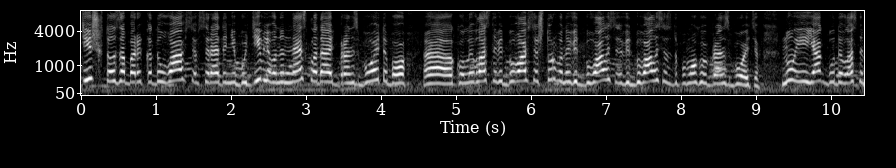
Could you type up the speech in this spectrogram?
Ті ж, хто забарикадувався всередині будівлі, вони не складають бронзбойти, бо е, коли власне відбувався штурм, вони відбувалися відбувалися з допомогою бронзбойтів. Ну і як буде власне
